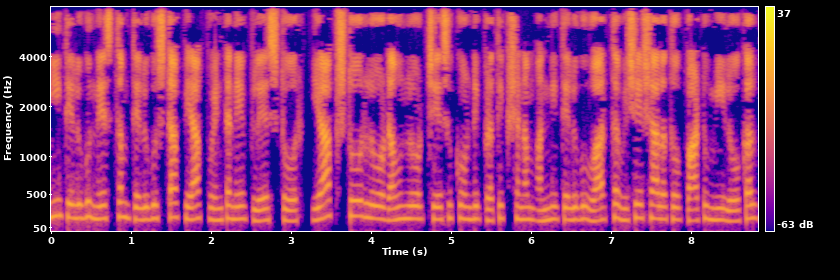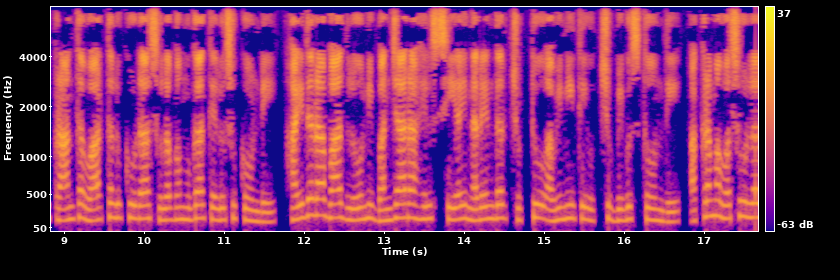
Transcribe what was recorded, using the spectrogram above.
మీ తెలుగు నేస్తం తెలుగు స్టాప్ యాప్ వెంటనే ప్లే స్టోర్ యాప్ స్టోర్లో డౌన్లోడ్ చేసుకోండి. ప్రతిక్షణం అన్ని తెలుగు వార్త విశేషాలతో పాటు మీ లోకల్ ప్రాంత వార్తలు కూడా సులభముగా తెలుసుకోండి. హైదరాబాద్లోని బంజారా హిల్స్ సిఐ నరేందర్ చుట్టూ అవినీతి ఉచ్చు బిగుస్తోంది. అక్రమ వసూళ్ళ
